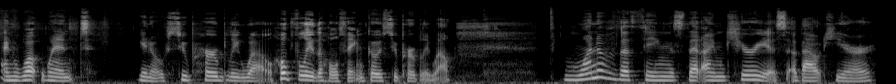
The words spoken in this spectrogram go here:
and what went you know, superbly well. Hopefully, the whole thing goes superbly well. One of the things that I'm curious about here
